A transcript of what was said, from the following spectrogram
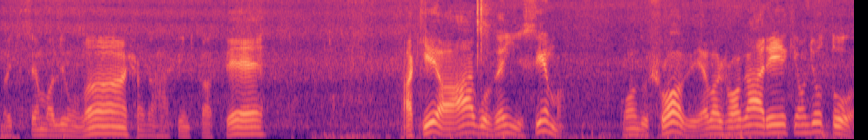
Nós fizemos ali um lanche, uma garrafinha de café. Aqui a água vem de cima, quando chove, ela joga areia aqui onde eu tô.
